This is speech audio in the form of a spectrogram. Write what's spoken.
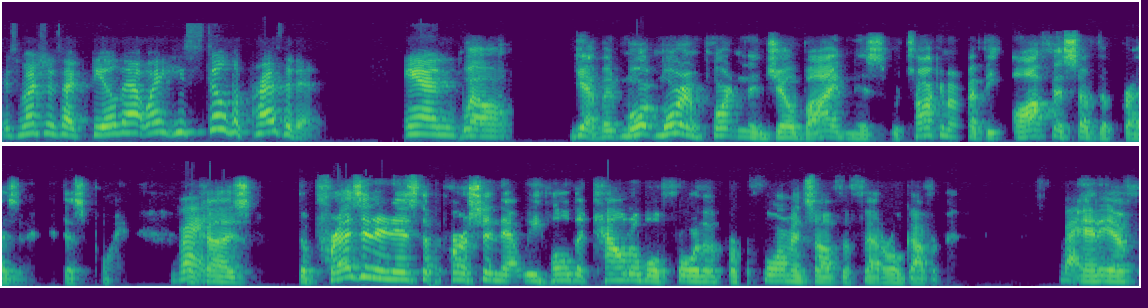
As much as I feel that way, he's still the president. And well, yeah, but more more important than Joe Biden is we're talking about the office of the president at this point. Right. Because the president is the person that we hold accountable for the performance of the federal government. Right. And if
